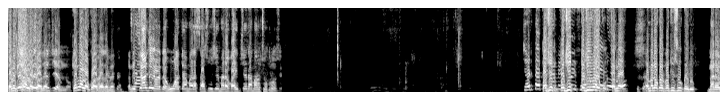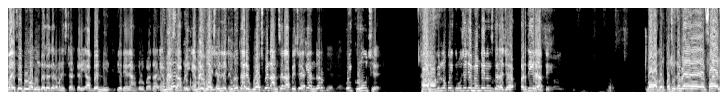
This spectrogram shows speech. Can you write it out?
તમે કેટલા લોકો હતા? કેટલા લોકો હતા તમે? અમે ચાર જણા હતા. હું હતા મારા સાસુ છે મારા વાઈફ છે અને મારો છોકરો છે. પછી પછી પછી તમે તમે પછી શું કર્યું? મારા વાઈફે બૂમા બૂમ કરતા કરવાની સ્ટાર્ટ કરી. આ બેન ત્યાં ત્યાં આગળ ઊભા હતા એમણે સાંભળી. એમણે વોચમેન ને કીધું તારે વોચમેન આન્સર આપે છે કે અંદર કોઈ ક્રૂ છે? હા હા. નો કોઈ ક્રૂ છે જે મેન્ટેનન્સ કરે છે? અડધી રાતે. બરાબર. પછી તમે ફાયર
